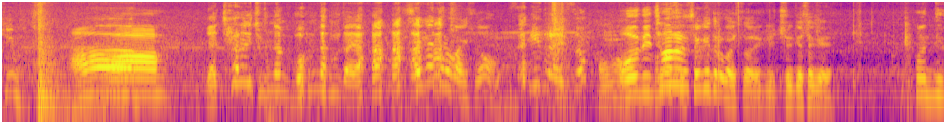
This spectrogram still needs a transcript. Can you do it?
힘. 아, 아, 야 차라리 존나 무겁나 보다 야 세개 들어가 있어. 세개 들어있어? 어디 차를- 세개 들어가 있어. 여기 줄개 세 개. 어디?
